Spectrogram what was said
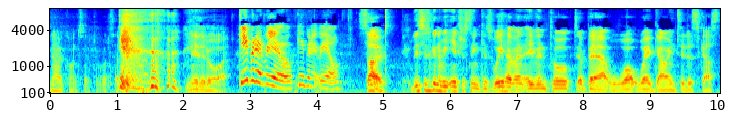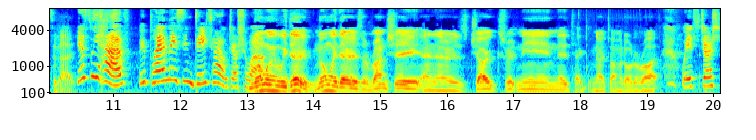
no concept of what's happening. Neither do I. Keeping it real. Keeping it real. So, this is going to be interesting because we haven't even talked about what we're going to discuss today. Yes, we have. We planned this in detail, Joshua. Normally we do. Normally there is a run sheet and there is jokes written in. They take no time at all to write. Which Josh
